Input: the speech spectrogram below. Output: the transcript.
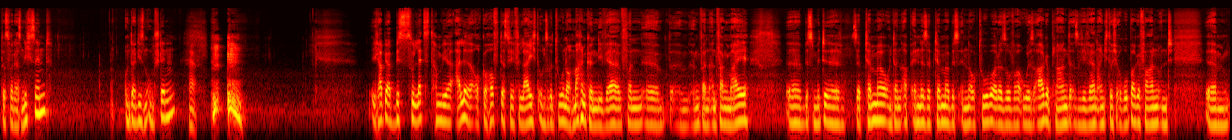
dass wir das nicht sind unter diesen Umständen. Ja. Ich habe ja bis zuletzt haben wir alle auch gehofft, dass wir vielleicht unsere Tour noch machen können. Die wäre von äh, irgendwann Anfang Mai äh, bis Mitte September und dann ab Ende September bis Ende Oktober oder so war USA geplant. Also wir wären eigentlich durch Europa gefahren und ähm,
